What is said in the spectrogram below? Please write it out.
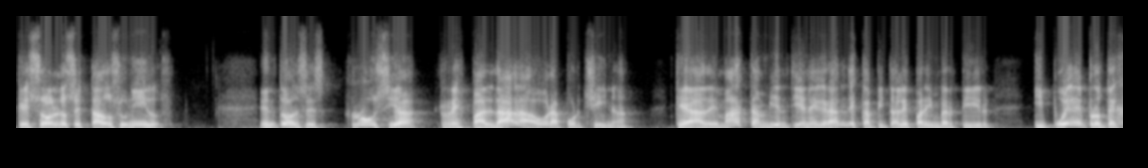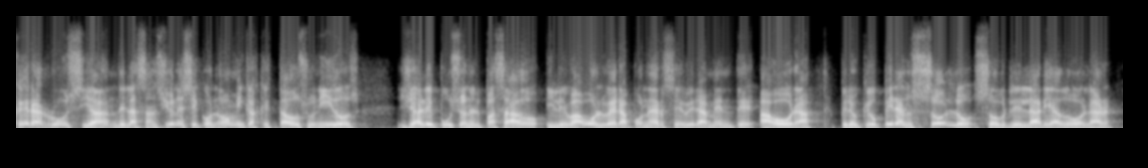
que son los Estados Unidos. Entonces, Rusia, respaldada ahora por China, que además también tiene grandes capitales para invertir y puede proteger a Rusia de las sanciones económicas que Estados Unidos ya le puso en el pasado y le va a volver a poner severamente ahora, pero que operan solo sobre el área dólar,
